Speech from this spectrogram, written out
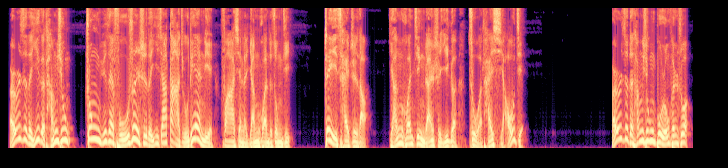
儿子的一个堂兄终于在抚顺市的一家大酒店里发现了杨欢的踪迹，这才知道杨欢竟然是一个坐台小姐。儿子的堂兄不容分说，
